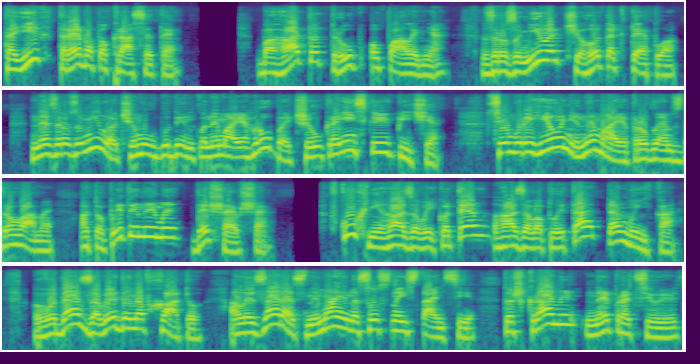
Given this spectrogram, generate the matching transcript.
та їх треба покрасити. Багато труб опалення. Зрозуміло, чого так тепло. Незрозуміло, чому в будинку немає груби чи української пічі. В цьому регіоні немає проблем з дровами, а топити ними дешевше. Кухні газовий котел, газова плита та мийка. Вода заведена в хату, але зараз немає насосної станції, тож крани не працюють.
